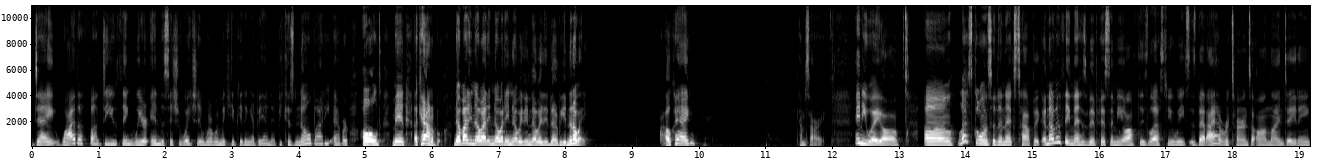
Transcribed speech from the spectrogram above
day. Why the fuck do you think we are in the situation where women keep getting abandoned? Because nobody ever holds men accountable accountable. Nobody, nobody, nobody, nobody, nobody, nobody, no way. Okay. I'm sorry. Anyway, y'all. Um, let's go on to the next topic. Another thing that has been pissing me off these last few weeks is that I have returned to online dating.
